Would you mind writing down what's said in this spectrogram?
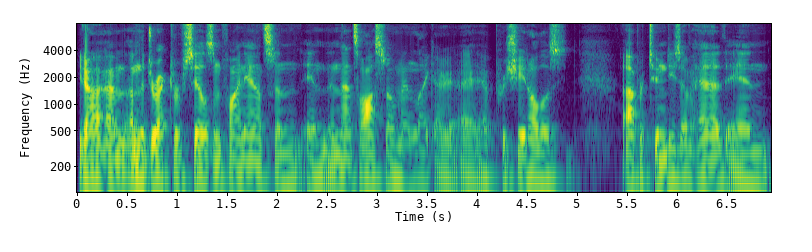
you know, I'm, I'm the director of sales and finance, and, and, and that's awesome. And, like, I, I appreciate all those opportunities I've had. And,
